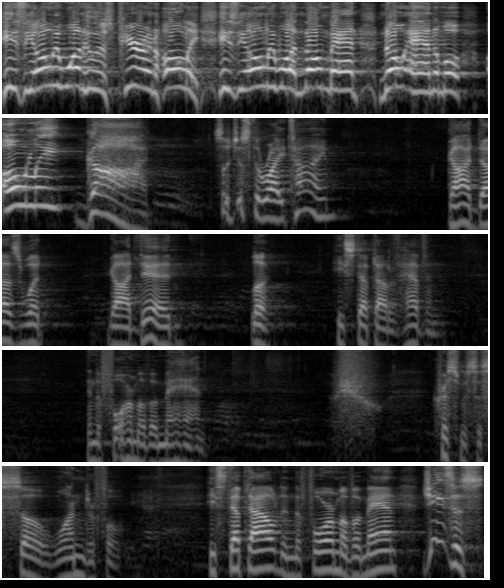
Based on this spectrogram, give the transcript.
He's the only one who is pure and holy. He's the only one, no man, no animal, only God. So, just the right time, God does what God did Look, he stepped out of heaven in the form of a man. Whew. Christmas is so wonderful. He stepped out in the form of a man. Jesus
